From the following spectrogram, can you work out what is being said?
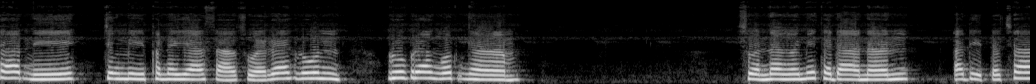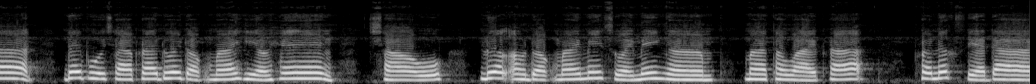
ชาตินี้จึงมีภรรยาสาวสวยแรกรุ่น รูปร่างงดงาม ส่วนนางอมิธดานั้น อดีตชาติได้บูชาพระด้วยดอกไม้เหี่ยวแห้ง เฉา เลือกเอาดอกไม้ไม่สวยไม่งาม มาถวายพระ เพราะนึกเสียดาย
